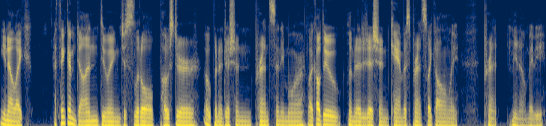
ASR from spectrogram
you know, like I think I'm done doing just little poster open edition prints anymore. Like I'll do limited edition canvas prints. Like I'll only print, you know, maybe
